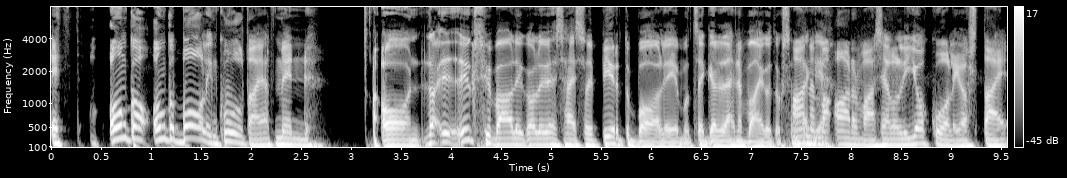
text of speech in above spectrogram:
Et onko, onko boolin kultaajat mennyt? On. No, y- yksi hyvä oli, kun oli yhdessä häissä oli pirtubooli, mutta sekin oli lähinnä vaikutuksen Anna takia. mä arvaan, siellä oli joku oli jostain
